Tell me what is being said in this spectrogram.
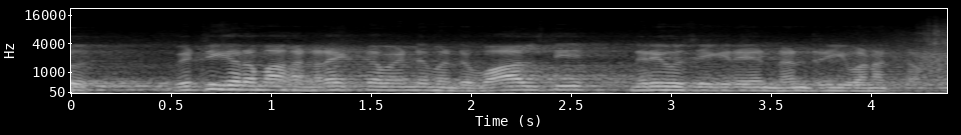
வெற்றிகரமாக நடக்க வேண்டும் என்று வாழ்த்தி நிறைவு செய்கிறேன். நன்றி வணக்கம்.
